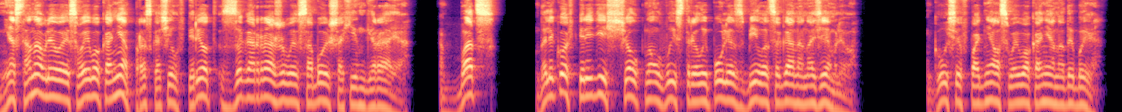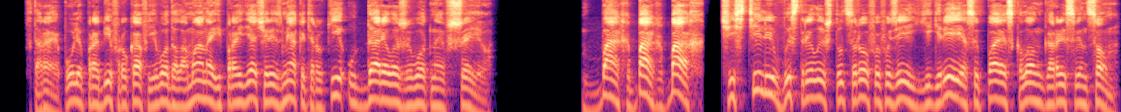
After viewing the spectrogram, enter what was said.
не останавливая своего коня, проскочил вперед, загораживая собой Шахин Герая. Бац! Далеко впереди щелкнул выстрел, и пуля сбила цыгана на землю. Гусев поднял своего коня на дыбы. Вторая пуля, пробив рукав его доломана и пройдя через мякоть руки, ударила животное в шею. Бах, бах, бах! Чистили выстрелы штуцеров и фузей егерей, осыпая склон горы свинцом.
